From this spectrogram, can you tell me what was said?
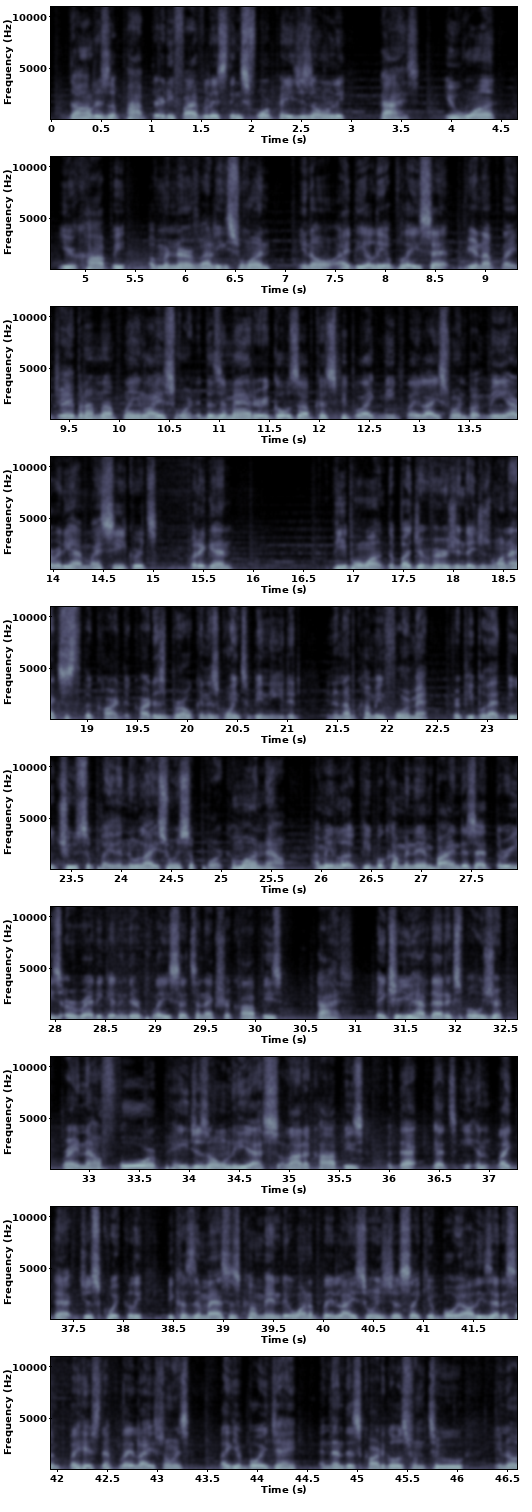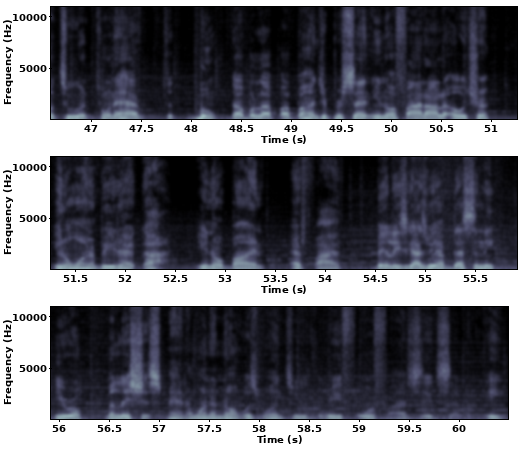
a pop. 35 listings, four pages only. Guys, you want your copy of Minerva, at least one you know, ideally a playset if you're not playing Dre, but I'm not playing Lightsworn. It doesn't matter. It goes up because people like me play Lightsworn, but me, I already have my secrets. But again, people want the budget version. They just want access to the card. The card is broken, is going to be needed in an upcoming format for people that do choose to play the new Lightsworn support. Come on now. I mean, look, people coming in buying this at threes already, getting their play sets and extra copies. guys, make sure you have that exposure right now. Four pages only. Yes, a lot of copies, but that gets eaten like that just quickly because the masses come in. They want to play light sworns just like your boy. All these Edison players that play light sworns like your boy Jey. And then this card goes from two, you know, two and two and a half to boom, double up, up 100%, you know, a $5 Ultra. You don't want to be that guy, you know, buying at five Billy's. Guys, we have Destiny Hero Malicious. Man, I want to know what's one, two, three, four, five, six, seven, eight.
